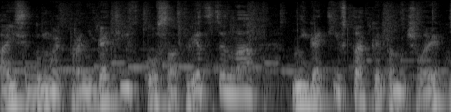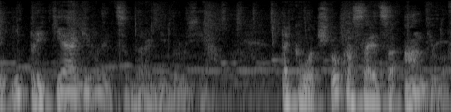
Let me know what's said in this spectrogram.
А если думает про негатив, то, соответственно, негатив так к этому человеку и притягивается, дорогие друзья. Так вот, что касается ангелов.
